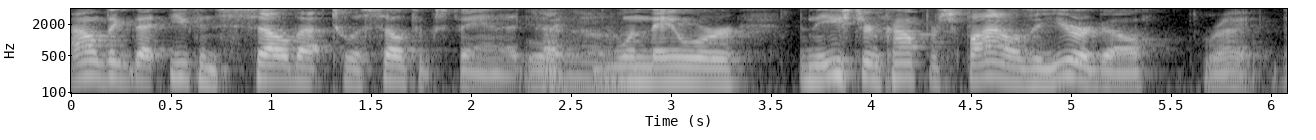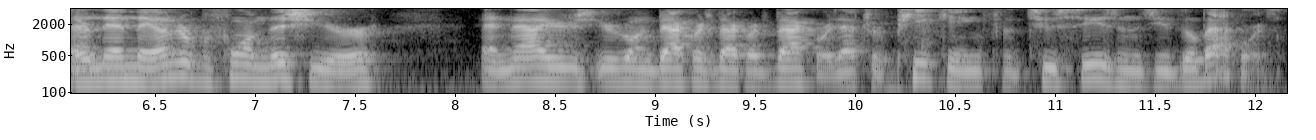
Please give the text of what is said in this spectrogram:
I don't think that you can sell that to a Celtics fan that, that when they were in the Eastern Conference Finals a year ago, Right. and then they underperformed this year, and now you're just, you're going backwards, backwards, backwards. After peaking for two seasons, you go backwards.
